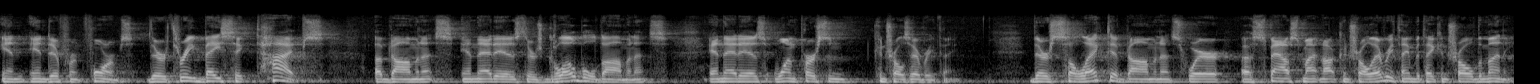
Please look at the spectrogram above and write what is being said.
in, in different forms. There are three basic types of dominance, and that is there's global dominance and that is one person controls everything. There's selective dominance where a spouse might not control everything, but they control the money.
